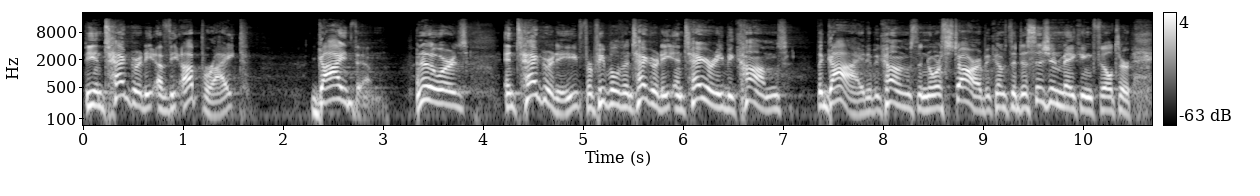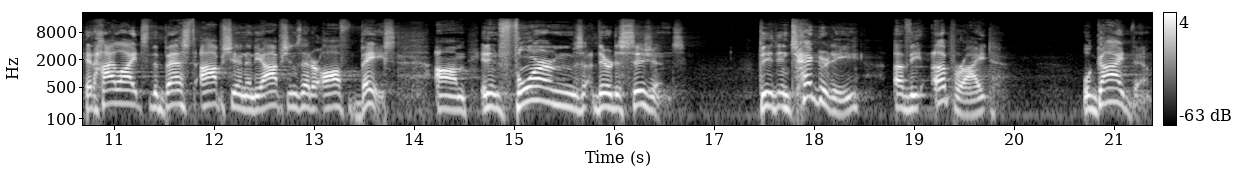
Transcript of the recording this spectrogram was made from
The integrity of the upright guide them. In other words, integrity, for people of integrity, integrity becomes the guide. It becomes the North Star. It becomes the decision making filter. It highlights the best option and the options that are off base. Um, it informs their decisions. The integrity of the upright will guide them.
